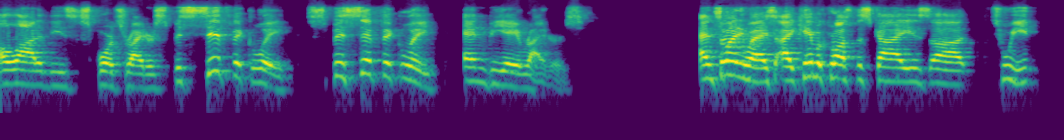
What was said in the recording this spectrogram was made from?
a lot of these sports writers, specifically, specifically NBA writers. And so, anyways, I came across this guy's uh, tweet.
